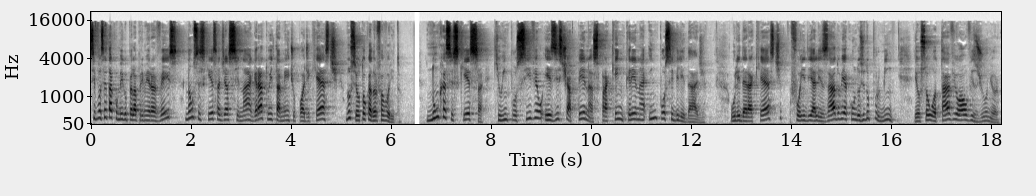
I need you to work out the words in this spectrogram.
Se você está comigo pela primeira vez, não se esqueça de assinar gratuitamente o podcast no seu tocador favorito. Nunca se esqueça que o impossível existe apenas para quem crê na impossibilidade. O Lideracast foi idealizado e é conduzido por mim. Eu sou Otávio Alves Júnior.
